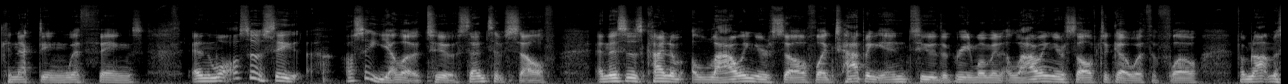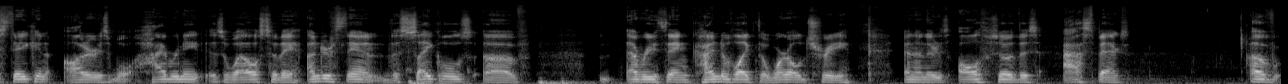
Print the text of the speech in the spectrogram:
connecting with things. And we'll also say, I'll say yellow too, sense of self. And this is kind of allowing yourself, like tapping into the green woman, allowing yourself to go with the flow. If I'm not mistaken, otters will hibernate as well, so they understand the cycles of everything, kind of like the world tree. And then there's also this aspect of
